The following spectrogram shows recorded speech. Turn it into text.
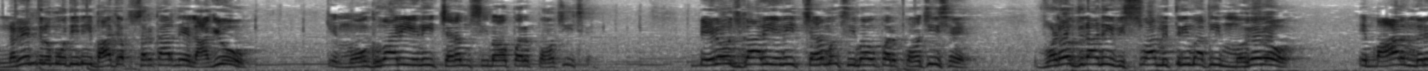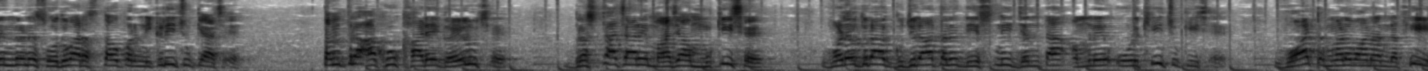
નરેન્દ્ર મોદીની ભાજપ સરકારને લાગ્યું કે મોંઘવારી એની ચરમસીમા ઉપર પહોંચી છે, બેરોજગારી એની ચરમસીમા ઉપર પહોંચી છે, વડોદરાની વિશ્વામિત્રીમાંથી મગરો એ બાળ નરેન્દ્રને શોધવા રસ્તા ઉપર નીકળી ચૂક્યા છે. તંત્ર આખું ખાડે ગયેલું છે. ભ્રષ્ટાચારે માજા મૂકી છે. વડોદરા, ગુજરાત અને દેશની જનતા અમને ઓળખી ચૂકી છે. વોટ મળવાના નથી.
